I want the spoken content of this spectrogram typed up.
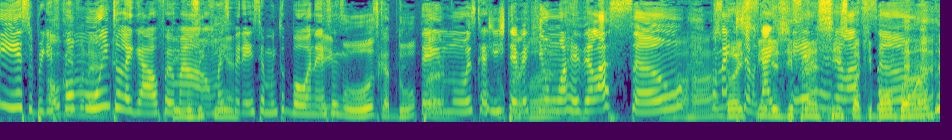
Isso, porque Ao ficou vivo, né? muito legal. Foi Tem uma, musiquinha. uma experiência muito boa, né? Tem Vocês- música, dupla. Tem música, a gente Dupla teve aqui uma revelação. Aham. Como é Dois que chama? filhos de Gaiteiro Francisco aqui bombando.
